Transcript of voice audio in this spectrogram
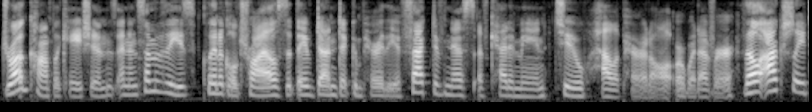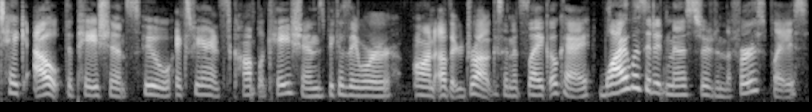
drug complications. And in some of these clinical trials that they've done to compare the effectiveness of ketamine to haloperidol or whatever, they'll actually take out the patients who experienced complications because they were on other drugs. And it's like, okay, why was it administered in the first place?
